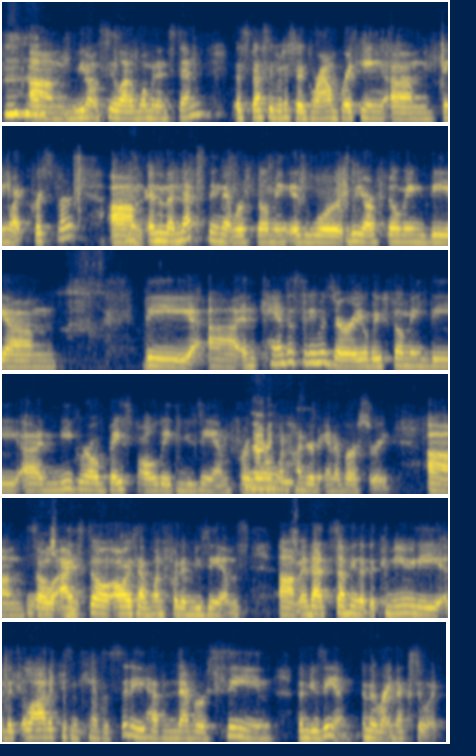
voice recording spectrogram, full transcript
Mm-hmm. Um, we don't see a lot of women in STEM, especially for such a groundbreaking um, thing like CRISPR. Um, and then the next thing that we're filming is we're we are filming the um, the uh, in Kansas City, Missouri. We'll be filming the uh, Negro Baseball League Museum for nice. their 100th anniversary. Um, so I still always have one foot in museums, um, and that's something that the community, the, a lot of kids in Kansas City have never seen the museum, and they're right next to it.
